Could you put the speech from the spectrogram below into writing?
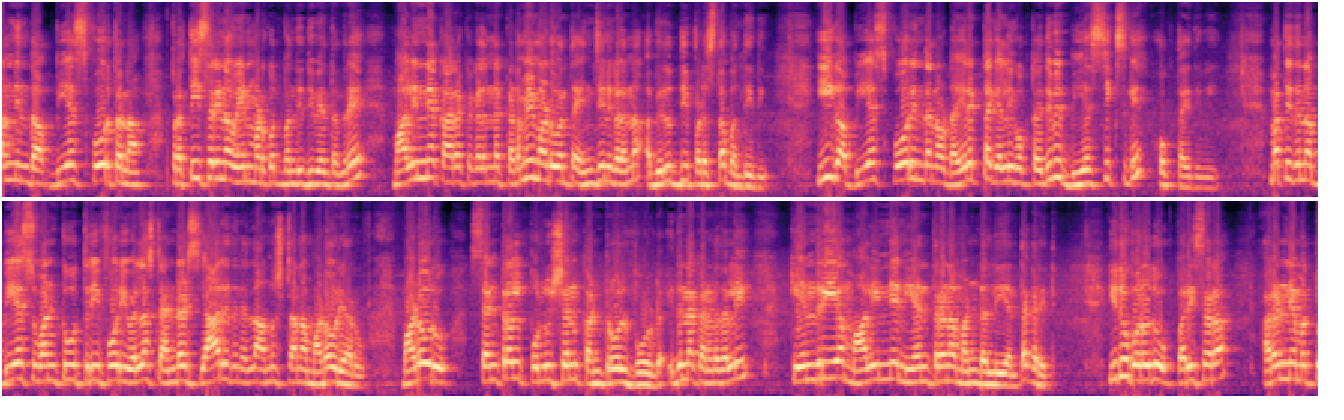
ಒನ್ನಿಂದ ಬಿ ಎಸ್ ಫೋರ್ ತನ ಪ್ರತಿ ಸರಿ ನಾವು ಏನು ಮಾಡ್ಕೊತ ಬಂದಿದ್ದೀವಿ ಅಂತಂದರೆ ಮಾಲಿನ್ಯಕಾರಕಗಳನ್ನು ಕಡಿಮೆ ಮಾಡುವಂಥ ಎಂಜಿನ್ಗಳನ್ನು ಅಭಿವೃದ್ಧಿಪಡಿಸ್ತಾ ಬಂದಿದ್ದೀವಿ. ಈಗ ಬಿ ಎಸ್ ಫೋರಿಂದ ನಾವು ಡೈರೆಕ್ಟಾಗಿ ಎಲ್ಲಿಗೆ ಹೋಗ್ತಾ ಇದ್ದೀವಿ ಬಿ ಎಸ್ ಸಿಕ್ಸ್ಗೆ ಹೋಗ್ತಾ ಇದ್ದೀವಿ ಮತ್ತು ಇದನ್ನು B S one two three four ಇವೆಲ್ಲ ಸ್ಟ್ಯಾಂಡರ್ಡ್ಸ್ ಯಾರು ಇದನ್ನೆಲ್ಲ ಅನುಷ್ಠಾನ ಮಾಡೋರು ಯಾರು? ಮಾಡೋರು ಸೆಂಟ್ರಲ್ ಪೊಲ್ಯೂಷನ್ ಕಂಟ್ರೋಲ್ ಬೋರ್ಡ್ ಇದನ್ನು ಕನ್ನಡದಲ್ಲಿ ಕೇಂದ್ರೀಯ ಮಾಲಿನ್ಯ ನಿಯಂತ್ರಣ ಮಂಡಳಿ ಅಂತ ಕರಿತೀವಿ. ಇದು ಬರೋದು ಪರಿಸರ, ಅರಣ್ಯ ಮತ್ತು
